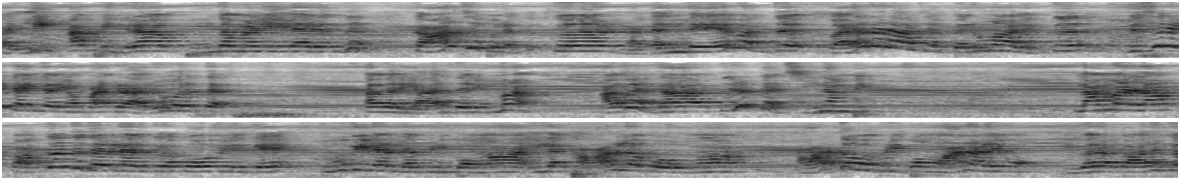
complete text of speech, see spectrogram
வள்ளி அப்படிங்கிற பூந்தமல்லியில இருந்து காஞ்சிபுரத்துக்கு நடந்தே வந்து வரதராஜ பெருமாளுக்கு விசிறி கைங்கரியம் பண்றாரு ஒருத்தர். அவர் யார் தெரியுமா? அவர் தான் திருக்கட்சி நம்பி. நம்ம எல்லாம் பக்கத்து தெருல இருக்கிற கோவிலுக்கே டூ வீலர்ல பிடிப்போமா? இல்ல கார்ல போவோமா? ஆட்டோவை பிடிப்போமான்னு அலைவோம். இவரை பாருங்க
